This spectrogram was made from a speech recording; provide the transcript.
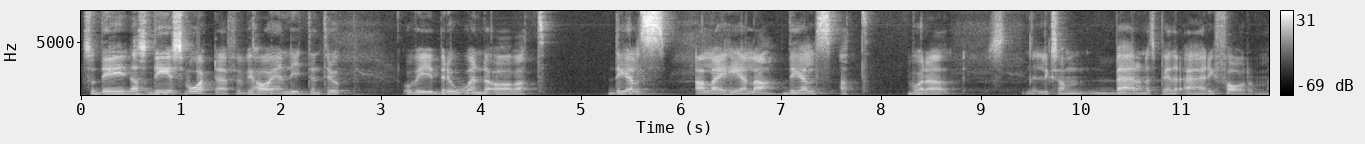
så det, alltså det är svårt där, för vi har ju en liten trupp och vi är beroende av att dels alla är hela, dels att våra liksom, bärande spelare är i form.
